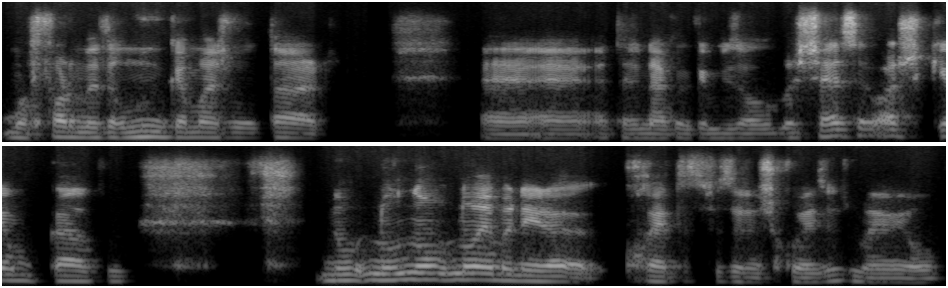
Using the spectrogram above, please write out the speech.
uma forma de ele nunca mais voltar a, a treinar com a camisola do Manchester. Eu acho que é um bocado. Não, não, não é a maneira correta de fazer as coisas. Não é? o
